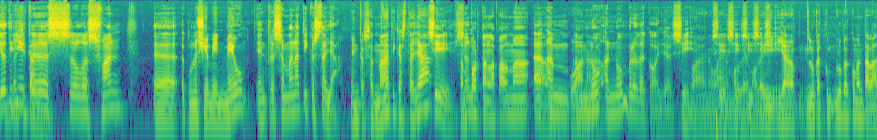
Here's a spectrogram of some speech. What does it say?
jo de diria que se les fan eh, a coneixement meu entre Setmanat i Castellà Entre Setmanat i Castellà Sí, s'emporten la palma Eh, en, amb, a... no, en nombre de colles, sí. Bueno, sí, bueno, sí, molt bé, sí, molt sí, bé. sí. I, i ja, el, que, el que comentava,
